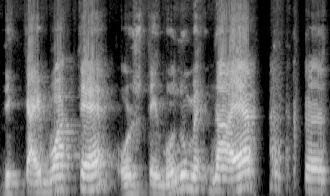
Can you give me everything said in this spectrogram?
de Caiboaté, hoje tem monumento, na época,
